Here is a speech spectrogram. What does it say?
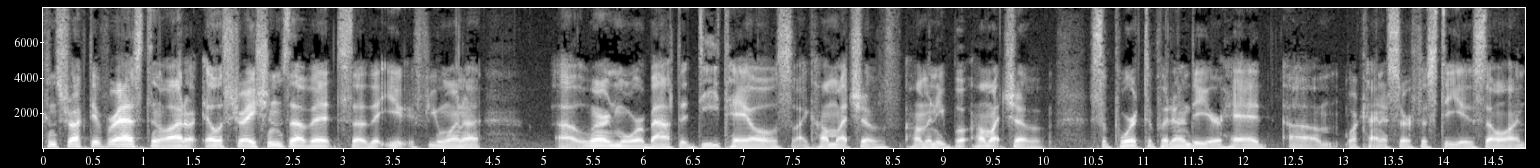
constructive rest and a lot of illustrations of it, so that you, if you want to uh, learn more about the details, like how much of how many how much of support to put under your head, um, what kind of surface to use, so on.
